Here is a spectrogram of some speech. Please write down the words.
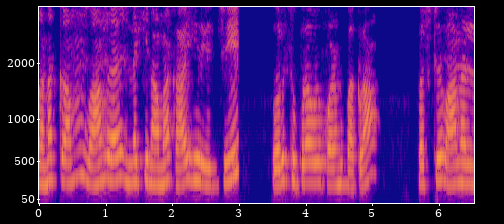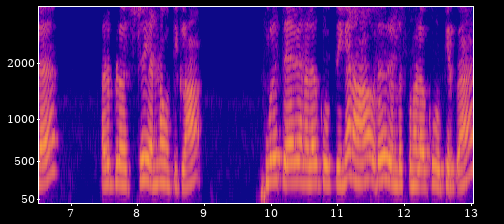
வணக்கம். வாங்க இன்னைக்கு நாம காய்கறி வச்சு ஒரு சூப்பராக ஒரு குழம்பு பார்க்கலாம். ஃபஸ்ட்டு வானலில் அடுப்பில் வச்சுட்டு எண்ணெய் ஊற்றிக்கலாம் உங்களுக்கு தேவையான அளவுக்கு ஊற்றிங்க நான் ஒரு ரெண்டு ஸ்பூன் அளவுக்கு ஊற்றிருக்கேன்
